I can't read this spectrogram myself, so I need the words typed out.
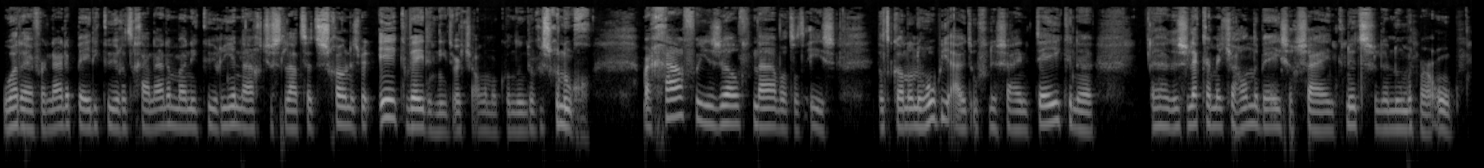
Whatever. Naar de pedicure te gaan, naar de manicure, je nageltjes te laten zetten, schoon is. Ik weet het niet wat je allemaal kan doen. Er is genoeg. Maar ga voor jezelf na wat dat is. Dat kan een hobby uitoefenen zijn, tekenen. Uh, dus lekker met je handen bezig zijn, knutselen, noem het maar op.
